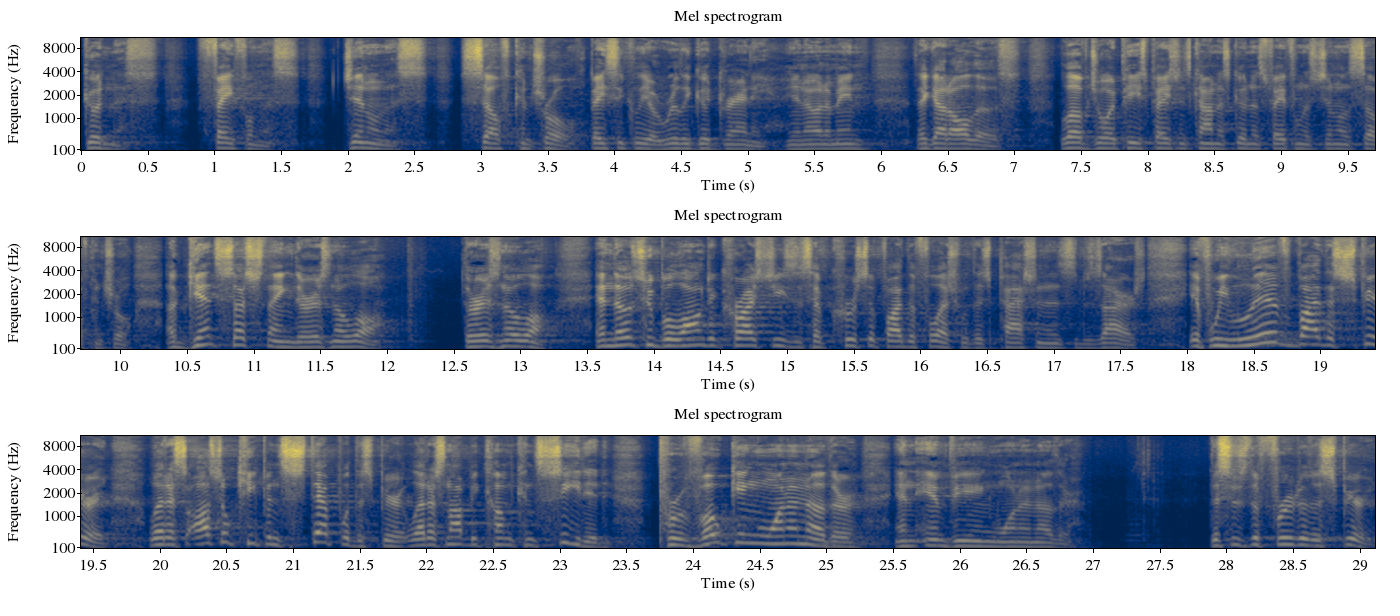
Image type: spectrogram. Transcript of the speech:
goodness, faithfulness, gentleness, self control. Basically, a really good granny. You know what I mean? They got all those love, joy, peace, patience, kindness, goodness, faithfulness, gentleness, self control. Against such thing, there is no law. There is no law. And those who belong to Christ Jesus have crucified the flesh with its passion and its desires. If we live by the Spirit, let us also keep in step with the Spirit. Let us not become conceited, provoking one another and envying one another. This is the fruit of the Spirit.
